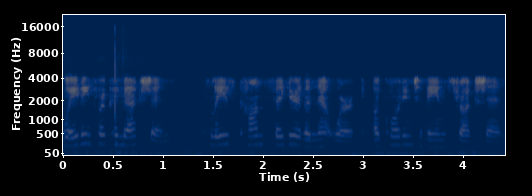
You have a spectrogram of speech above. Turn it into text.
Waiting for connection. Please configure the network according to the instruction.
